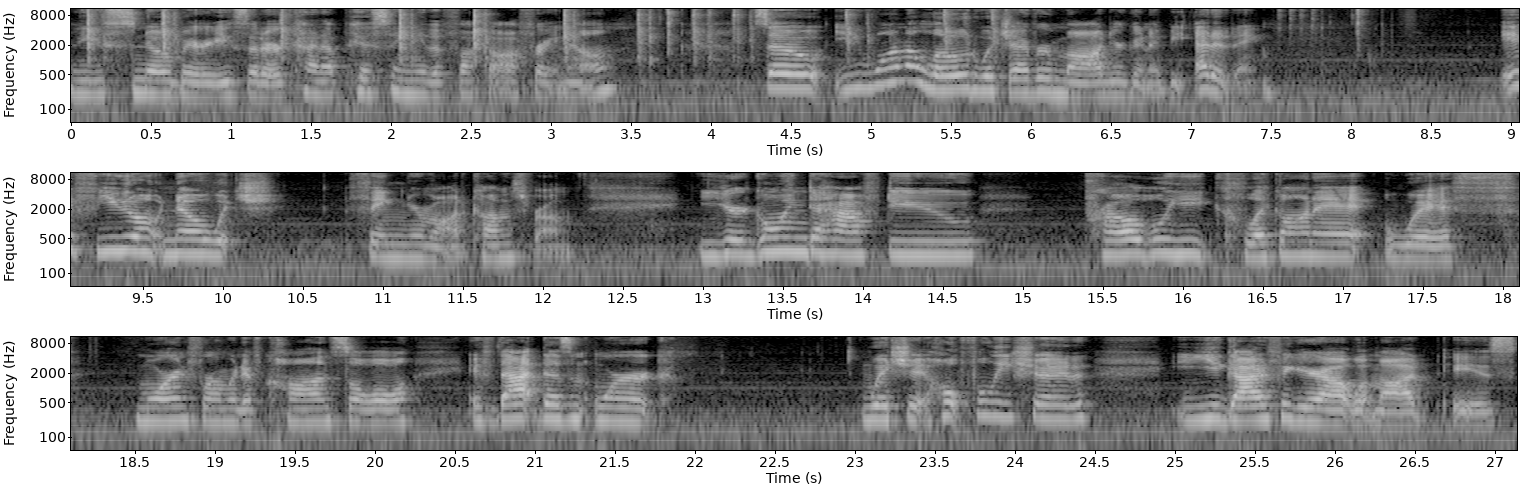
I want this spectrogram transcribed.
these snowberries that are kind of pissing me the fuck off right now. So you want to load whichever mod you're going to be editing. If you don't know which thing your mod comes from, you're going to have to probably click on it with more informative console. If that doesn't work, which it hopefully should, you gotta figure out what mod is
